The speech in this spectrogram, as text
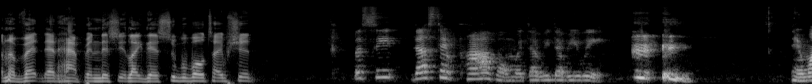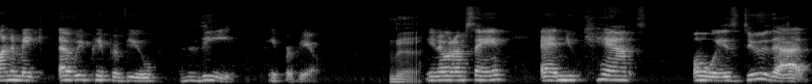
an event that happened. This shit, like their Super Bowl type shit. But see, that's their problem with WWE. they want to make every pay per view the pay per view. Yeah, You know what I'm saying? And you can't always do that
